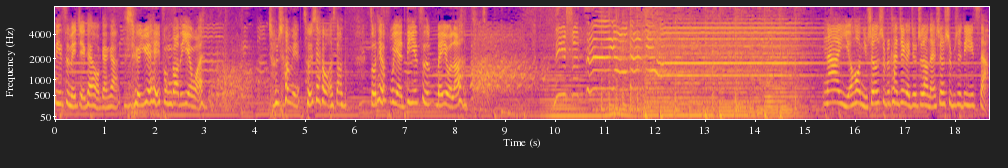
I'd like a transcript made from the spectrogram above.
第一次没解开，好尴尬。这个月黑风高的夜晚，从上面从下往上，昨天敷衍第一次没有了。那以后女生是不是看这个就知道男生是不是第一次啊？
